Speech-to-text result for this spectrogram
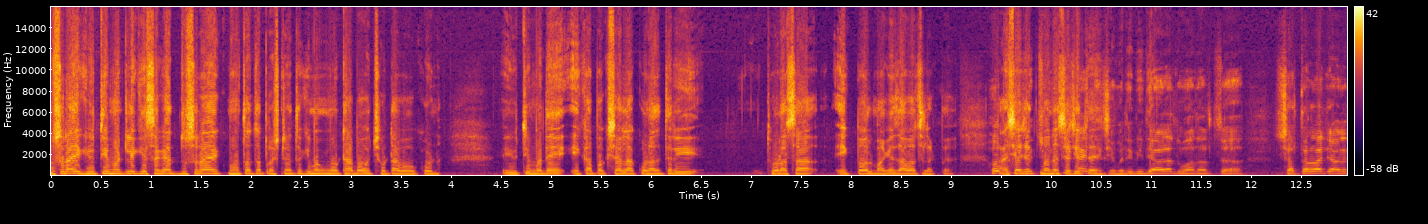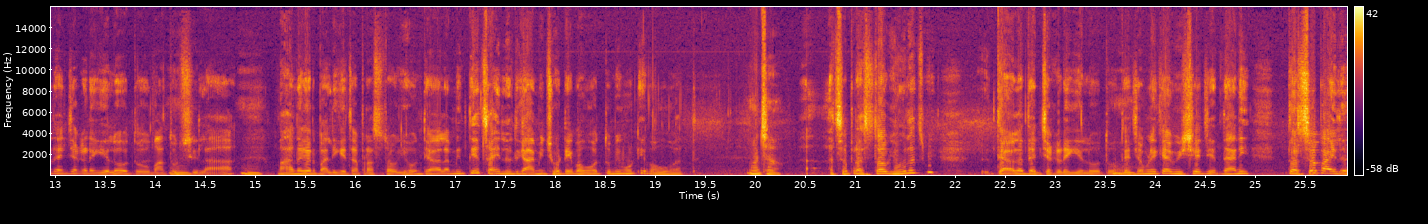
दुसरा एक युती म्हटले की सगळ्यात दुसरा एक महत्त्वाचा प्रश्न येतो की मग मोठा भाऊ छोटा भाऊ कोण? युतीमध्ये एका पक्षाला कोणाला तरी थोडासा एक पाऊल मागे जावंच लागतं. हो, अशा पण ह्याच्यात मनसेची काय तयारी- त्याच्यामध्ये मी त्यावेळेला दोन हजार सतराला ज्यावेळेला त्यांच्याकडे गेलो होतो मातोश्रीला महानगरपालिकेचा प्रस्ताव घेऊन त्यावेळेला मी तेच सांगितलं होतं की आम्ही छोटे भाऊ आहोत तुम्ही मोठे भाऊ आहात. अच्छा. असं प्रस्ताव घेऊनच मी त्यावेळेला त्यांच्याकडे गेलो होतो. त्याच्यामुळे काय विषयच येत नाही. आणि तसं पाहिलं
